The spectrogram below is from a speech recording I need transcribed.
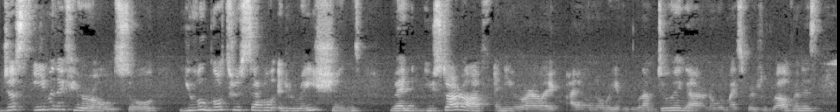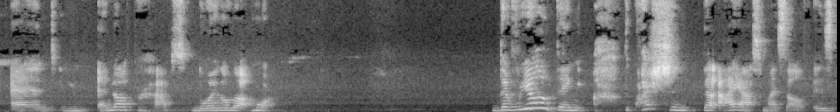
just even if you're an old soul, you will go through several iterations when you start off and you are like, I don't know what I'm doing, I don't know what my spiritual development is, and you end up perhaps knowing a lot more. The real thing, the question that I ask myself is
